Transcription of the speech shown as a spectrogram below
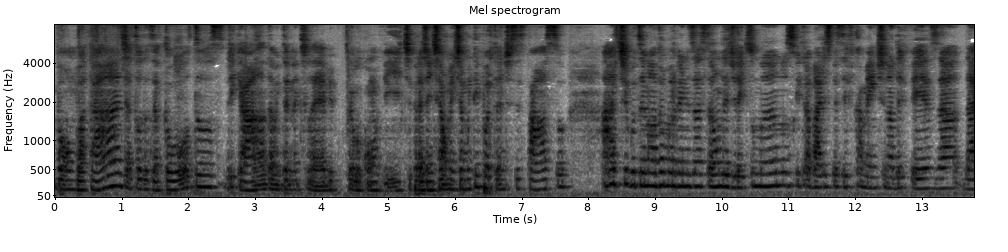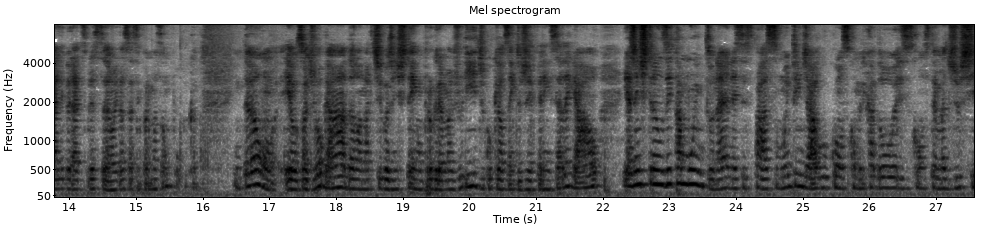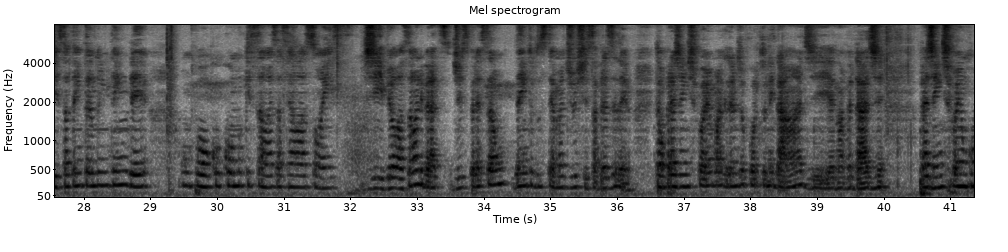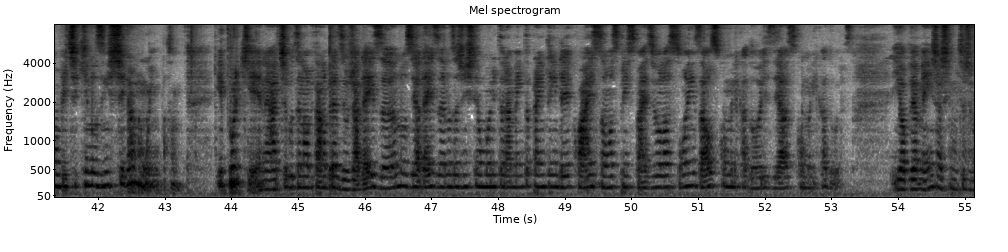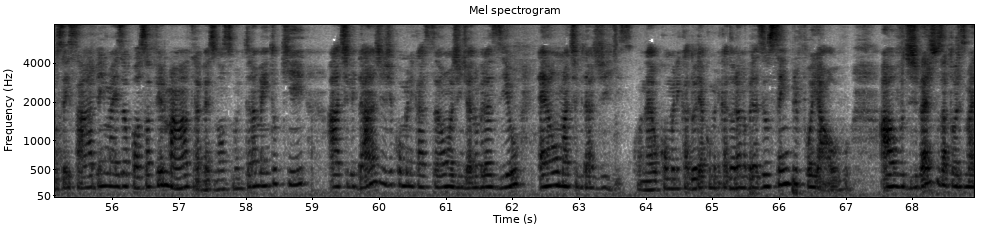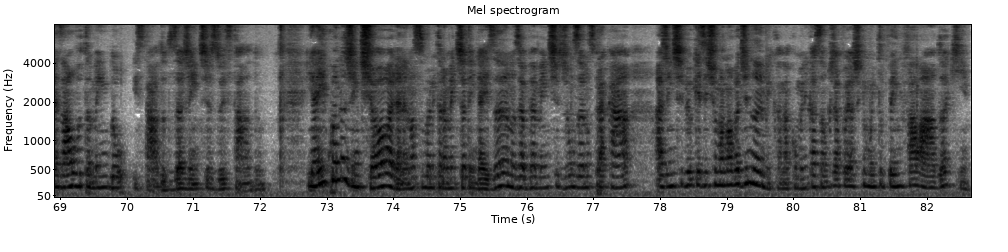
Bom, boa tarde a todas e a todos. Obrigada ao Internet Lab pelo convite. Para a gente realmente é muito importante esse espaço Artigo 19 é uma organização de direitos humanos que trabalha especificamente na defesa da liberdade de expressão e do acesso à informação pública. Então, eu sou advogada, lá no artigo a gente tem um programa jurídico, que é o Centro de Referência Legal, e a gente transita muito né, nesse espaço, muito em diálogo com os comunicadores, com o sistema de justiça, tentando entender um pouco como que são essas relações de violação à liberdade de expressão dentro do sistema de justiça brasileiro. Então, para a gente foi uma grande oportunidade e, na verdade, para a gente foi um convite que nos instiga muito. E por quê? Né? O artigo 19 está no Brasil já há 10 anos e há 10 anos a gente tem um monitoramento para entender quais são as principais violações aos comunicadores e às comunicadoras. E, obviamente, acho que muitos de vocês sabem, mas eu posso afirmar, através do nosso monitoramento, que a atividade de comunicação hoje em dia no Brasil é uma atividade de risco. Né? O comunicador e a comunicadora no Brasil sempre foi alvo. Alvo de diversos atores, mas alvo também do Estado, dos agentes do Estado. E aí, quando a gente olha, né, nosso monitoramento já tem 10 anos, e obviamente de uns anos para cá, a gente viu que existe uma nova dinâmica na comunicação, que já foi, acho que, muito bem falado aqui.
